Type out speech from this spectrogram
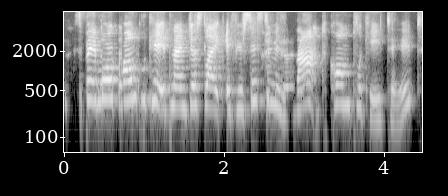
it's a bit more complicated." And I'm just like, if your system is that complicated,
